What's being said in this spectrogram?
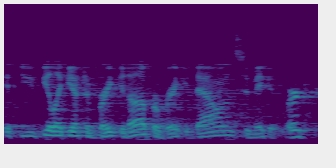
if you feel like you have to break it up or break it down to make it work,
